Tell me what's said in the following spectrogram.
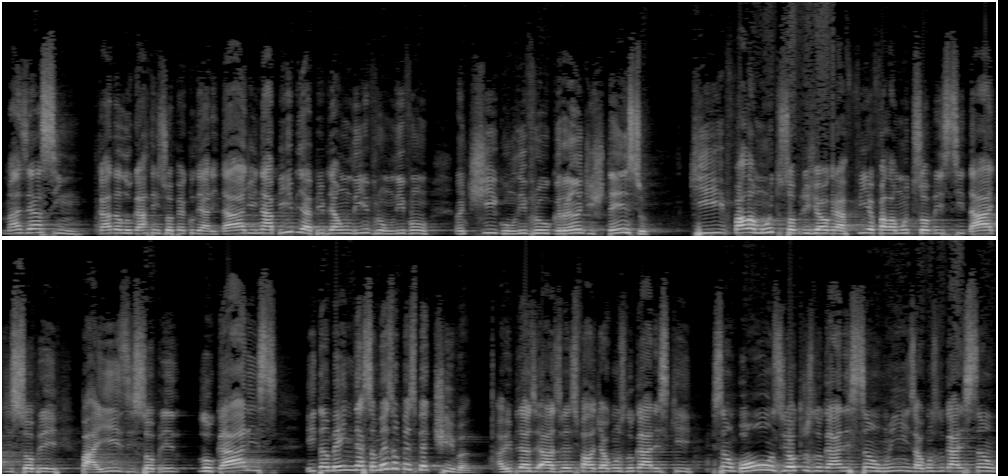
Mas é assim, cada lugar tem sua peculiaridade. E na Bíblia, a Bíblia é um livro, um livro antigo, um livro grande, extenso, que fala muito sobre geografia, fala muito sobre cidades, sobre países, sobre lugares. E também nessa mesma perspectiva. A Bíblia às vezes fala de alguns lugares que são bons e outros lugares são ruins. Alguns lugares são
